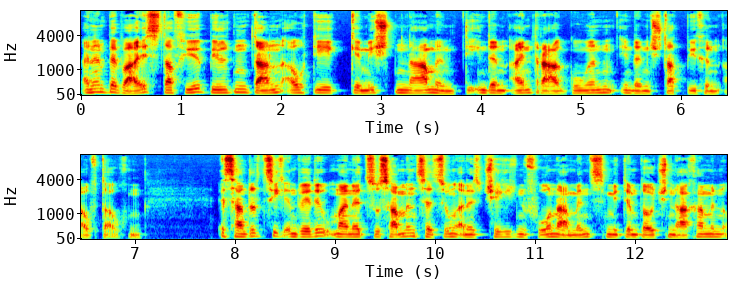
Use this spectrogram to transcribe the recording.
Einen Beweis dafür bilden dann auch die gemischten Namen, die in den Eintragungen in den Stadtbüchern auftauchen. Es handelt sich entweder um eine Zusammensetzung eines tschechischen Vornamens mit dem deutschen Nachnamen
